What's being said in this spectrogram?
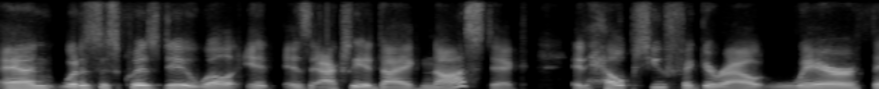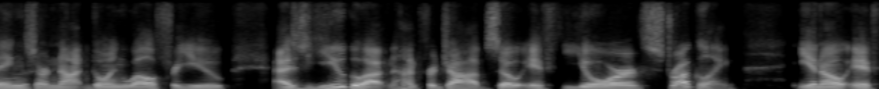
And what does this quiz do? Well, it is actually a diagnostic. It helps you figure out where things are not going well for you as you go out and hunt for jobs. So if you're struggling, you know if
